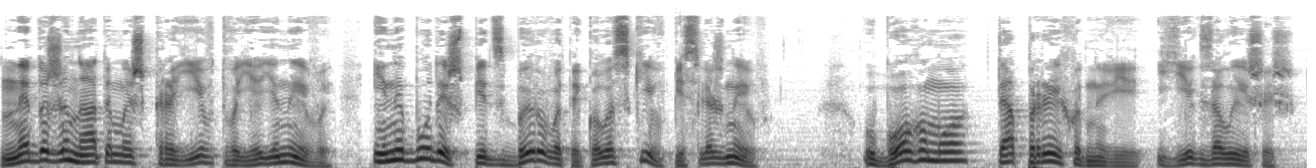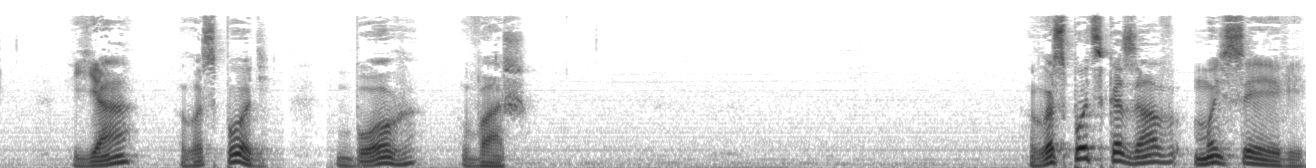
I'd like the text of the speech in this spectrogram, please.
не дожинатимеш країв твоєї ниви, і не будеш підзбирувати колосків після жнив. Убогому та приходнові їх залишиш. Я Господь, Бог ваш. Господь сказав Мойсеєві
